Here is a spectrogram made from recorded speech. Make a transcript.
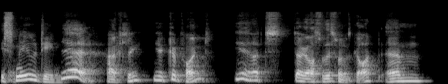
It's new, Dean. Yeah, actually, yeah, good point. Yeah, that's that's what this one's got. Um,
